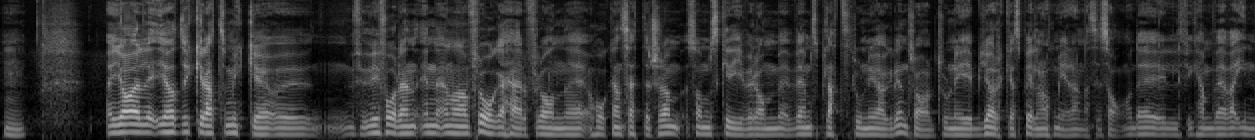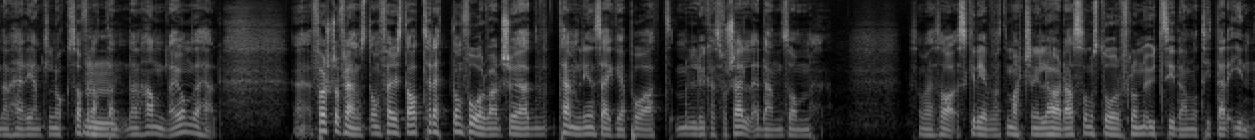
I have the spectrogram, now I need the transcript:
Mm. Jag, jag tycker att mycket, eh, vi får en, en, en annan fråga här från eh, Håkan Zetterström som skriver om eh, vems plats tror ni Ögren tar? Tror ni Björka spelar något mer denna säsong? Och det, vi kan väva in den här egentligen också för Mm. att den, den handlar ju om det här. Först och främst, om Färjestad har 13 forwards så är jag tämligen säker på att Lukas Forsell är den som som jag sa, skrev efter matchen i lördags som står från utsidan och tittar in.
